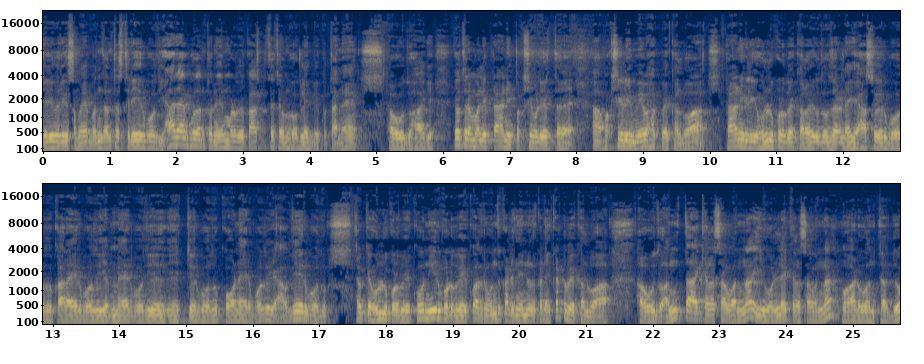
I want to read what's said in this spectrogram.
ಡೆಲಿವರಿಗೆ ಸಮಯ ಬಂದಂಥ ಸ್ತ್ರೀ ಇರ್ಬೋದು, ಯಾರೇ ಆಗ್ಬೋದು ಅಂತ ಏನು ಮಾಡಬೇಕು? ಆಸ್ಪತ್ರೆ ತಗೊಂಡು ಹೋಗಲೇಬೇಕು ತಾನೇ? ಹೌದು, ಹಾಗೆ. ಇವತ್ತು ನಮ್ಮಲ್ಲಿ ಪ್ರಾಣಿ ಪಕ್ಷಿಗಳು ಇರ್ತವೆ. ಆ ಪಕ್ಷಿಗಳಿಗೆ ಮೇವು ಹಾಕಬೇಕಲ್ವಾ? ಪ್ರಾಣಿಗಳಿಗೆ ಹುಲ್ಲು ಕೊಡಬೇಕಲ್ವ? ಇವತ್ತು ಉದಾಹರಣೆಗೆ ಹಸು ಇರ್ಬೋದು, ಕರ ಇರ್ಬೋದು, ಎಮ್ಮೆ ಇರ್ಬೋದು ಎತ್ತು ಇರ್ಬೋದು, ಕೋಣ ಇರ್ಬೋದು, ಯಾವುದೇ ಇರ್ಬೋದು. ಅವಕ್ಕೆ ಹುಲ್ಲು ಕೊಡಬೇಕು, ನೀರು ಕೊಡಬೇಕು ಅದನ್ನು ಒಂದು ಕಡೆಯಿಂದ ಇನ್ನೊಂದು ಕಡೆ ಕಟ್ಟಬೇಕಲ್ವಾ? ಹೌದು ಅಂಥ ಕೆಲಸವನ್ನು, ಈ ಒಳ್ಳೆಯ ಕೆಲಸವನ್ನು ಮಾಡುವಂಥದ್ದು,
